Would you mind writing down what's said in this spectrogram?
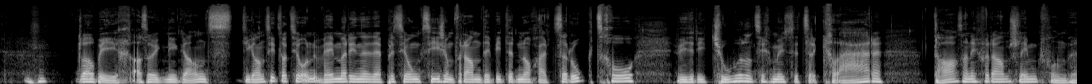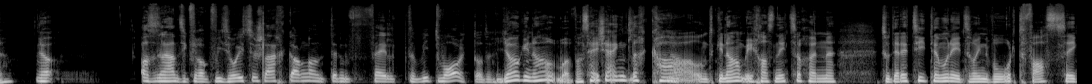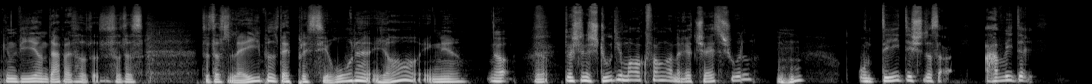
glaube ich. Also irgendwie ganz, die ganze Situation, wenn man in einer Depression war und vor allem dann wieder nachher zurückzukommen, wieder in die Schule und sich müssen zu erklären, das habe ich vor allem schlimm gefunden. Ja. Also dann haben sie gefragt, wieso ist es so schlecht gegangen und dann fehlt das Wort, oder? Ja, genau. Was hast du eigentlich gehabt? Ja. Und genau, ich kann es nicht so können, zu dieser Zeit haben wir nicht so in Wort fassen irgendwie und eben so, das- so, das, so das Label Depressionen, ja, irgendwie. Ja. Ja. Du hast ein Studium angefangen an einer Jazzschule Mhm. Und dort ist das auch wieder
